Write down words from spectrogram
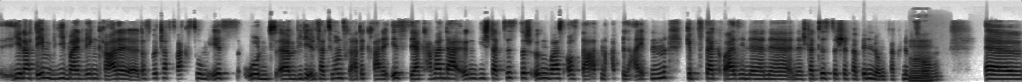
je nachdem, wie meinetwegen gerade das Wirtschaftswachstum ist und ähm, wie die Inflationsrate gerade ist, ja, kann man da irgendwie statistisch irgendwas aus Daten ableiten? Gibt es da quasi eine, eine, eine statistische Verbindung, Verknüpfung? Mhm. Äh,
